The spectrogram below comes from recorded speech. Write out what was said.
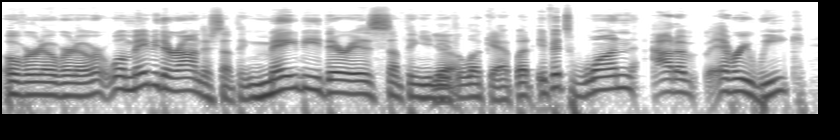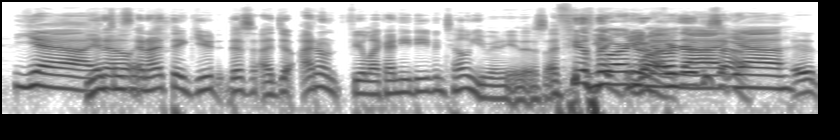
over and over and over, well, maybe they're onto something. Maybe there is something you need to look at. But if it's one out of every week, yeah, you know, doesn't- and I think you this I, do, I don't feel like I need to even tell you any of this. I feel like you like already you know that. Yeah. It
